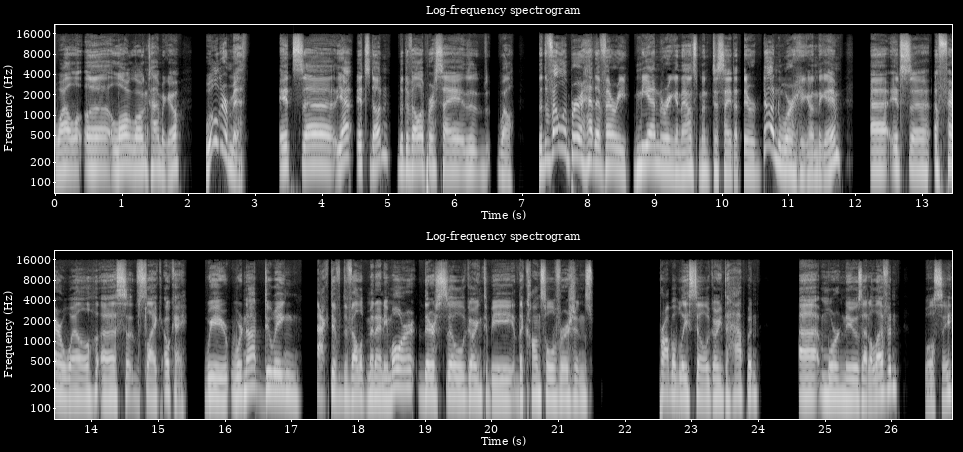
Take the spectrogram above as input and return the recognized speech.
at while uh, a long, long time ago. Wildermyth. It's uh yeah, it's done. The developers say well, the developer had a very meandering announcement to say that they're done working on the game. Uh, it's a, a farewell. Uh, so it's like, okay, we we're not doing active development anymore. There's still going to be the console versions, probably still going to happen. Uh, more news at eleven. We'll see.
